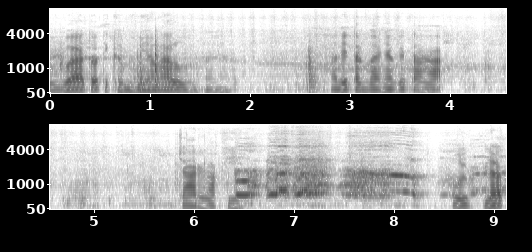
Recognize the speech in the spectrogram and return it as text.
dua atau tiga minggu yang lalu. Nanti tanggalnya kita cari lagi. Full blood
